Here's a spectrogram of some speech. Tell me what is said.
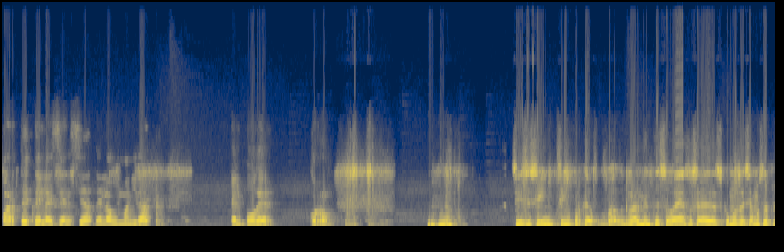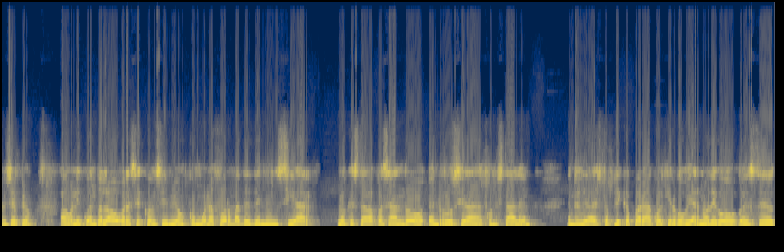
parte de la esencia de la humanidad. El poder corrompe. Sí, sí, sí, sí, porque realmente eso es, o sea, es como decíamos al principio, aun y cuando la obra se concibió como una forma de denunciar lo que estaba pasando en Rusia con Stalin, en realidad esto aplica para cualquier gobierno, digo, este,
